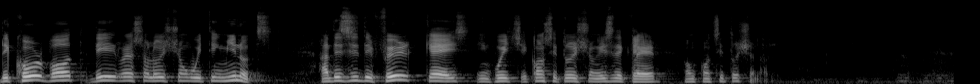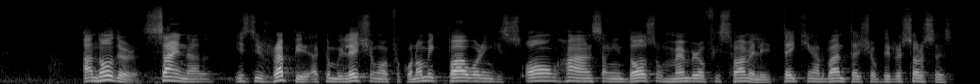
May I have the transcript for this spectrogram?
The court voted the resolution within minutes, and this is the first case in which a constitution is declared unconstitutional. Another signal is the rapid accumulation of economic power in his own hands and in those of members of his family, taking advantage of the resources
